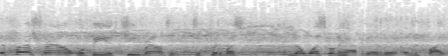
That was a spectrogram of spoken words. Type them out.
the first round will be a key round to, to pretty much know what's going to happen in the in the fight.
